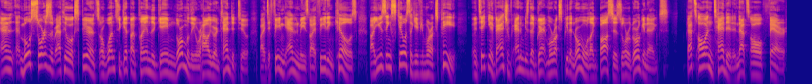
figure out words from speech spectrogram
And most sources of ethical experience are ones you get by playing the game normally or how you're intended to, by defeating enemies, by feeding kills, by using skills that give you more XP, and taking advantage of enemies that grant more XP than normal, like bosses or Gorgon eggs. That's all intended, and that's all fair.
